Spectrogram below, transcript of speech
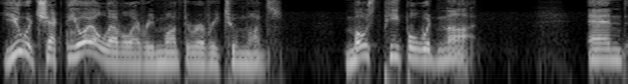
You would check the oil level every month or every two months. Most people would not. And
